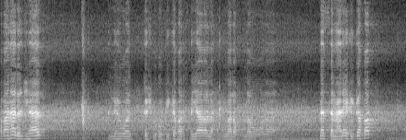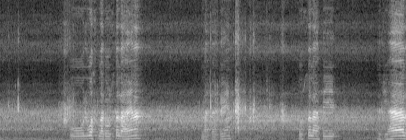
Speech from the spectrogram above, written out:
طبعا هذا الجهاز اللي هو تشبكه في كفر السيارة لكن الله لو, لو نسم عليه في الكفر. والوصلة توصلها هنا ما شايفين؟ توصلها في الجهاز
